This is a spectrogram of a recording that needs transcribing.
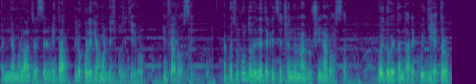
prendiamo l'altra estremità e lo colleghiamo al dispositivo infrarossi. A questo punto vedete che si accende una lucina rossa. Voi dovete andare qui dietro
